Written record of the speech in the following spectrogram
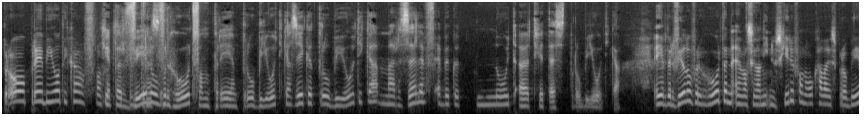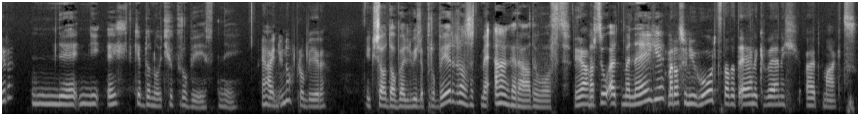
pro-prebiotica? Of was Ik heb er veel over gehoord, van pre- en probiotica, zeker probiotica, maar zelf heb ik het nooit uitgetest, probiotica. En je hebt er veel over gehoord en, en was je dan niet nieuwsgierig van, ook ga dat eens proberen? Nee, niet echt. Ik heb dat nooit geprobeerd, nee. En ga je het nu nog proberen? Ik zou dat wel willen proberen als het mij aangeraden wordt. Ja. Maar zo uit mijn eigen, Maar als je nu hoort dat het eigenlijk weinig uitmaakt.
